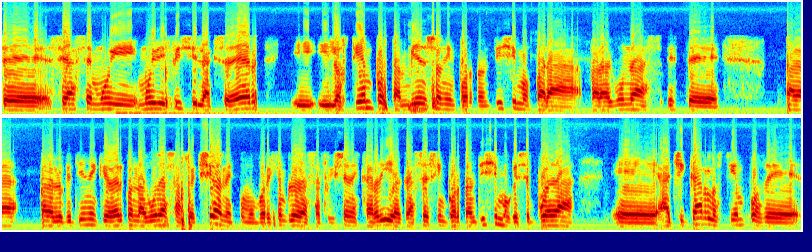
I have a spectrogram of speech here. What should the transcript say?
se hace muy muy difícil acceder y, los tiempos también son importantísimos para, para algunas este para para lo que tiene que ver con algunas afecciones, como por ejemplo las afecciones cardíacas. Es importantísimo que se pueda eh, achicar los tiempos de,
